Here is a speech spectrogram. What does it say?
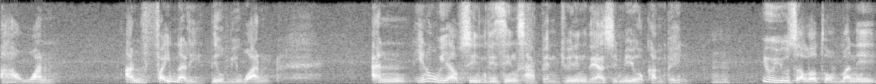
are one. And finally, they'll be one. And you know, we have seen these things happen during the Azimio campaign. Mm-hmm. You use a lot of money,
